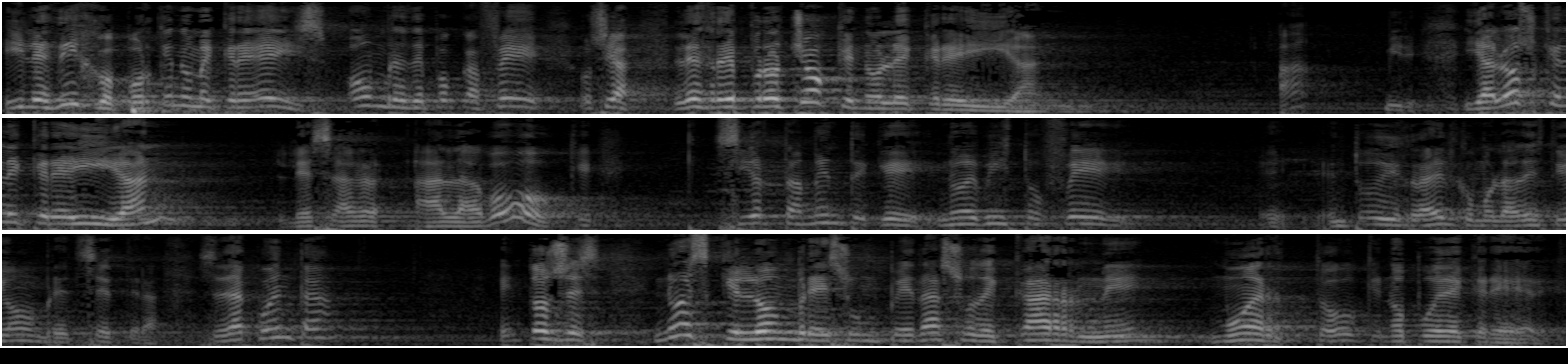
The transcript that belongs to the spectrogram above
Y les dijo, ¿por qué no me creéis, hombres de poca fe? O sea, les reprochó que no le creían. Ah, mire. Y a los que le creían, les alabó, que ciertamente que no he visto fe eh, en todo Israel como la de este hombre, etc. ¿Se da cuenta? Entonces, no es que el hombre es un pedazo de carne muerto que no puede creer.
